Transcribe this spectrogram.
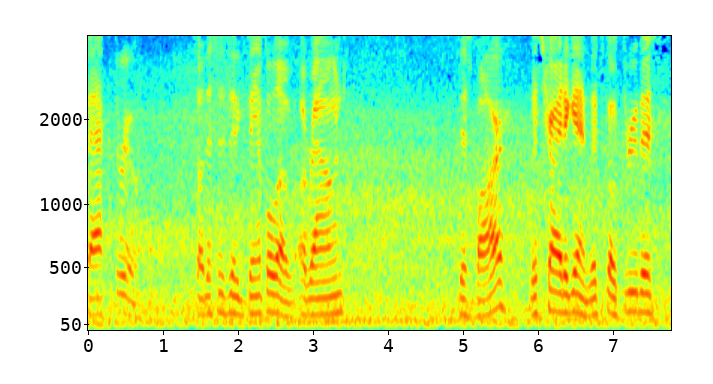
back through. So this is an example of around this bar. Let's try it again. Let's go through this,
